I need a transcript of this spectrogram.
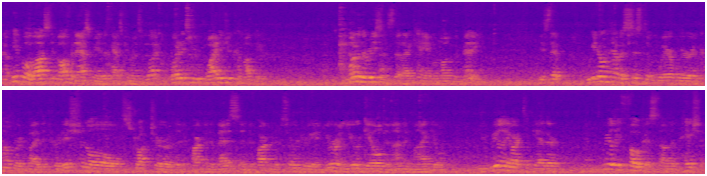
Now, people have often asked me in the past few months, what, what did you, why did you come up here? One of the reasons that I came, among the many, is that we don't have a system where we're encumbered by the traditional structure of the Department of Medicine, Department of Surgery, and you're in your guild and I'm in my guild. We really are together and really focused on the patient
